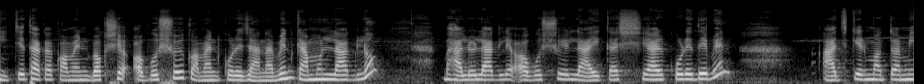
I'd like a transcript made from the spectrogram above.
নিচে থাকা কমেন্ট বক্সে অবশ্যই কমেন্ট করে জানাবেন কেমন লাগল। ভালো লাগলে অবশ্যই লাইক আর শেয়ার করে দেবেন। আজকের মতো আমি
